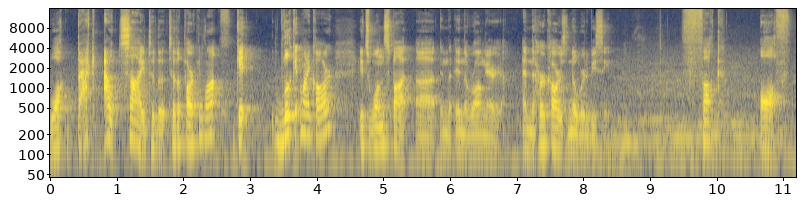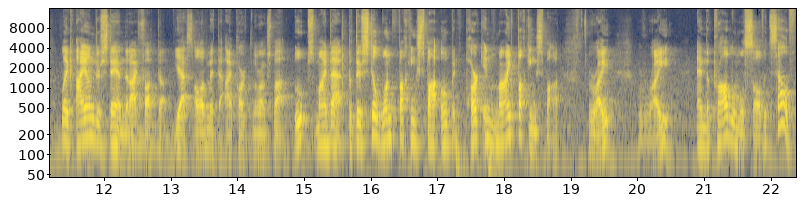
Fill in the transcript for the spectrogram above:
Walk back outside to the to the parking lot. Get look at my car. It's one spot uh, in the in the wrong area, and her car is nowhere to be seen. Fuck off. Like I understand that I fucked up. Yes, I'll admit that I parked in the wrong spot. Oops, my bad. But there's still one fucking spot open. Park in my fucking spot, right? Right? and the problem will solve itself.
